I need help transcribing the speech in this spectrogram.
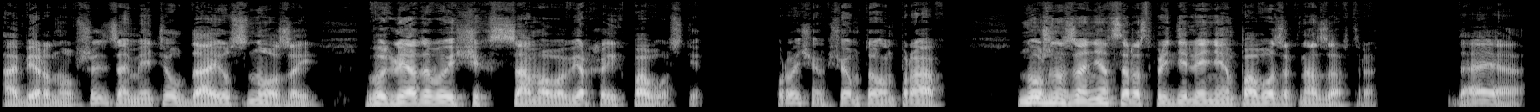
Обернувшись, заметил Даю с Нозой, выглядывающих с самого верха их повозки. Впрочем, в чем-то он прав. Нужно заняться распределением повозок на завтра. Дая,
